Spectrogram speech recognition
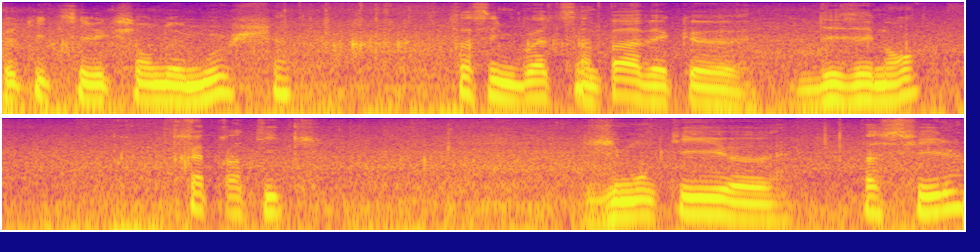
Petite sélection de mouches. Ça c'est une boîte sympa avec euh, des aimants. Très pratique. J'ai mon petit euh, passe-fil.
